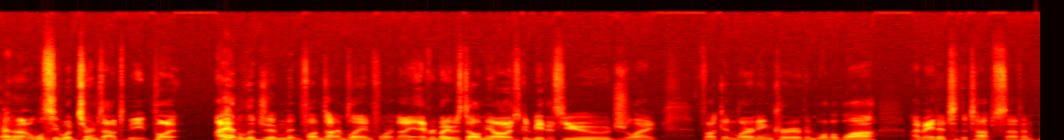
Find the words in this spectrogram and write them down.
I don't know. We'll see what it turns out to be. But I had a legitimate fun time playing Fortnite. Everybody was telling me, oh, it's going to be this huge, like, fucking learning curve and blah, blah, blah. I made it to the top seven.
